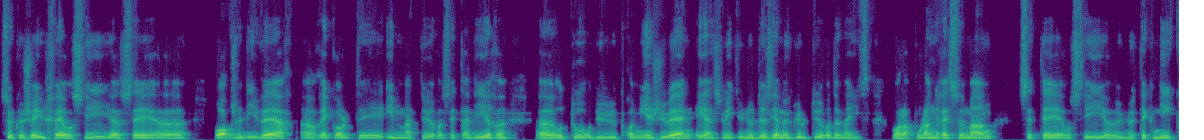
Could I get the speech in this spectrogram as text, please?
ce que j'ai eu fait aussi, c'est euh, orge d'hiver, euh, récolté immature, c'est-à-dire euh, autour du 1er juin, et ensuite une deuxième culture de maïs. Voilà, pour l'engraissement, c'était aussi euh, une technique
